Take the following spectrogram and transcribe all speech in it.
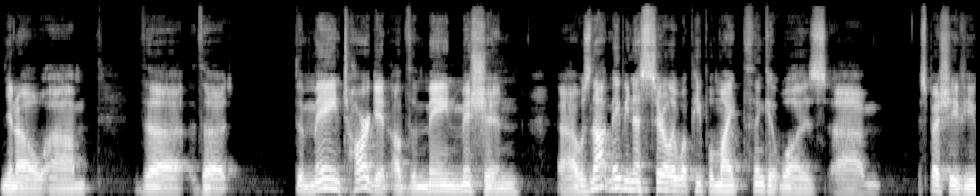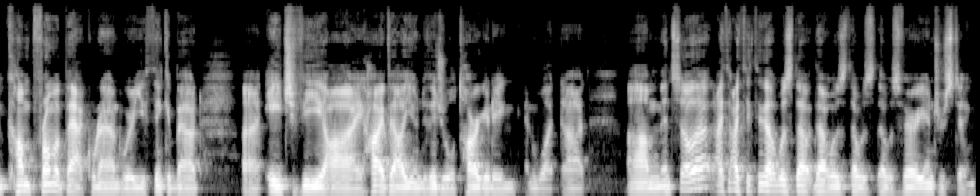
you know, um, the the the main target of the main mission uh, was not maybe necessarily what people might think it was, um, especially if you come from a background where you think about uh, HVI, high value individual targeting, and whatnot. Um, and so that, I, I, think that was that, that was that was that was very interesting.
